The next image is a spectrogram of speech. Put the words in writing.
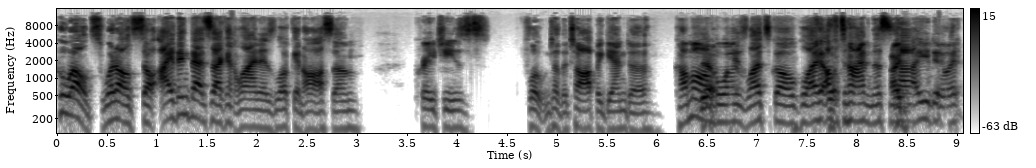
who else? What else? So I think that second line is looking awesome. Krejci's floating to the top again to come on, Yeah. boys, let's go playoff time. This is I- how you do it.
